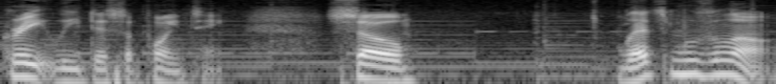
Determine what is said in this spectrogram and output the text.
greatly disappointing. So let's move along.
